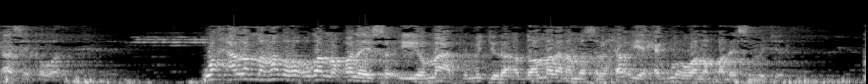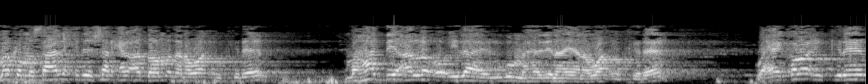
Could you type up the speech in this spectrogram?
Saasay ka wada wax alla mahadaho uga noqonayso iyo maaragtay ma jiro addoommadana maslaxo iyo xigmo uga noqonayso ma jiro. Marka masaalixdii sharciga addoommadana waa inkireen mahaddii alle oo ilaahay lagu mahadinayana waa inkireen waxay kaloo inkireen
